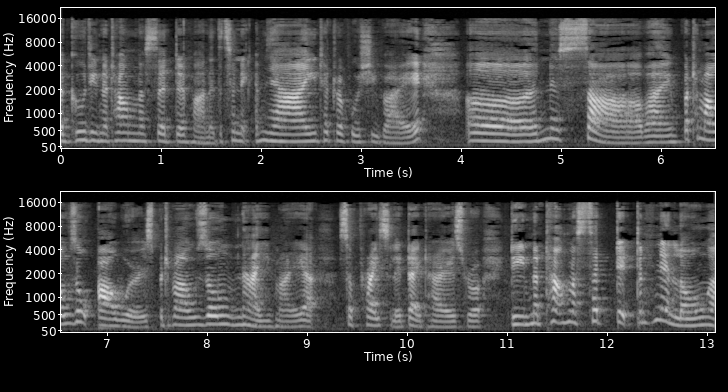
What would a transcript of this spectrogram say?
အခုဒီ2021မှာလည်းတစ်ချက်နေအများကြီးထပ်ထွက်ဖို့ရှိပါတယ်အာနှစ်စာပိုင်းပထမဦးဆုံး hours ပထမဦးဆုံးနိုင်မှာတွေက surprise လေးတိုက်ထားရဲဆိုတော့ဒီ2021တစ်နှစ်လုံးက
